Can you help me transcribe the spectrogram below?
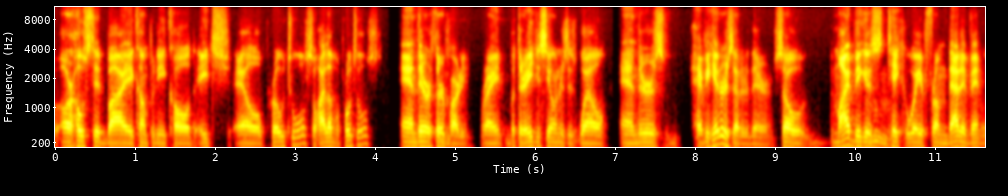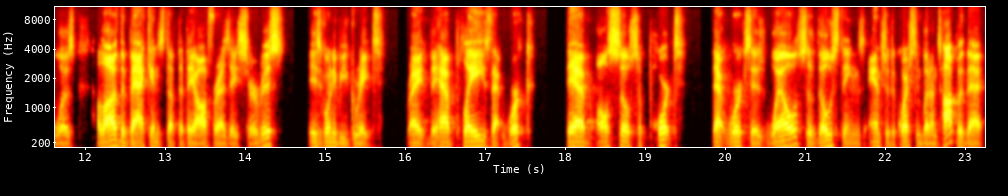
or hosted by a company called HL Pro Tools, so high level Pro Tools. And they're a third Mhm. party, right? But they're agency owners as well. And there's heavy hitters that are there. So my biggest Mm. takeaway from that event was a lot of the back end stuff that they offer as a service is going to be great, right? They have plays that work. They have also support that works as well. So those things answer the question. But on top of that,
